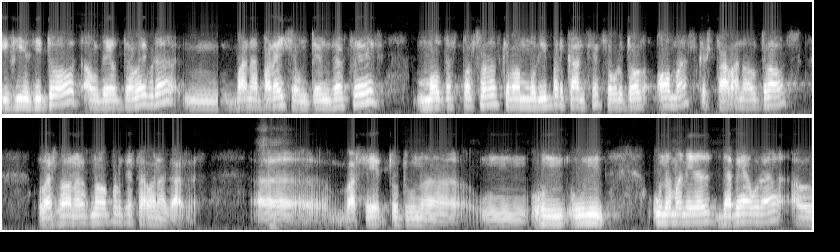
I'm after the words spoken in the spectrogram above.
i fins i tot al Delta de l'Ebre mm, van aparèixer un temps després moltes persones que van morir per càncer, sobretot homes que estaven al tros, les dones no perquè estaven a casa. Uh, va ser tot una, un, un, un, una manera de veure el,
